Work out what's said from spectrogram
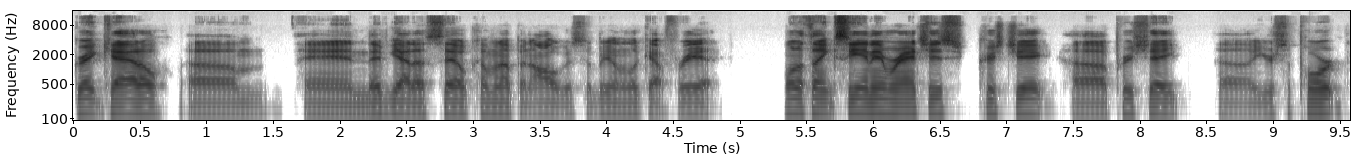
great cattle. Um, and they've got a sale coming up in August, so be on the lookout for it. Want to thank CNM Ranches, Chris Chick. Uh, appreciate uh, your support.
